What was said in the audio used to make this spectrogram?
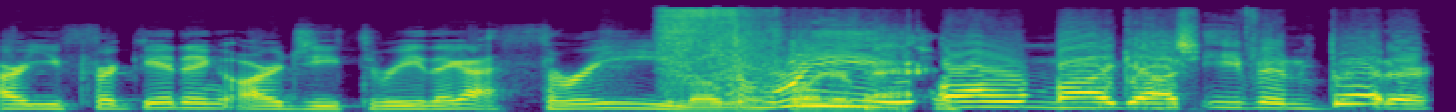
are you forgetting RG three? They got three mobile Three, oh my gosh, even better.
